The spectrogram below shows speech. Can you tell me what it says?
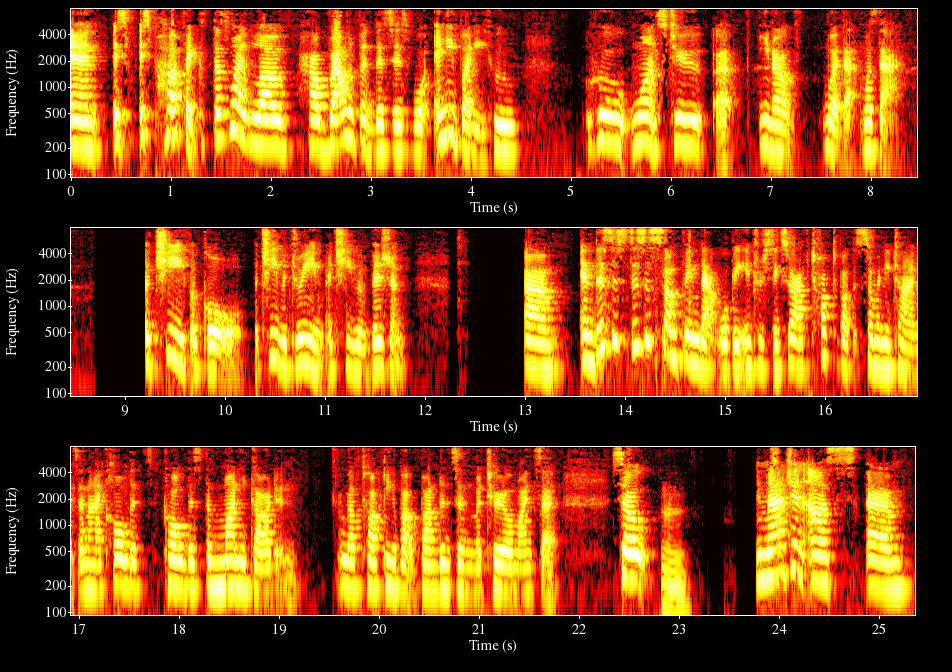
And it's it's perfect. That's why I love how relevant this is for anybody who who wants to uh, you know what that was that achieve a goal, achieve a dream, achieve a vision um, and this is this is something that will be interesting. So I've talked about this so many times, and I called it called this the money garden. I love talking about abundance and material mindset. So imagine us, um,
